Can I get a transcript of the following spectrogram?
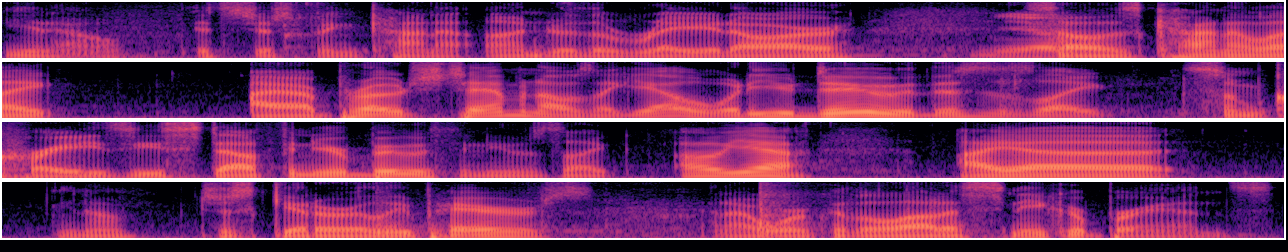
you know, it's just been kind of under the radar. Yeah. So I was kind of like, I approached him and I was like, "Yo, what do you do? This is like some crazy stuff in your booth." And he was like, "Oh yeah, I uh, you know, just get early pairs, and I work with a lot of sneaker brands."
